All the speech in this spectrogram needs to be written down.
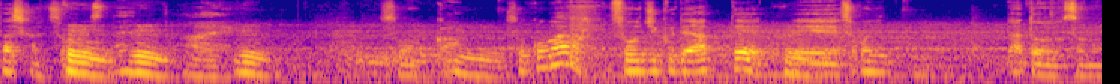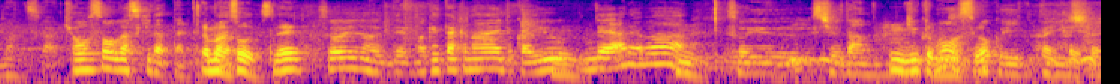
確かにそうですね、うんうん。はい。うん。そうか、うん。そこが早熟であって、うん。えーそこにあとそのなんですか競争が好きだったりとか、まあそうですね、そういうので負けたくないとかいうんであれば、うん。そういう集団塾もすごくいい,、し、はい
